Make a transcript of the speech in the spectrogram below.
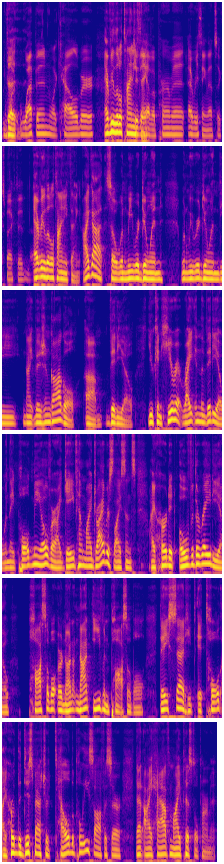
the, What weapon, what caliber? every little tiny Do thing. they have a permit? Everything that's expected. every little tiny thing i got so when we were doing when we were doing the night vision goggle um, video you can hear it right in the video when they pulled me over i gave him my driver's license i heard it over the radio possible or not not even possible. They said he it told i heard the dispatcher tell the police officer that i have my pistol permit.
